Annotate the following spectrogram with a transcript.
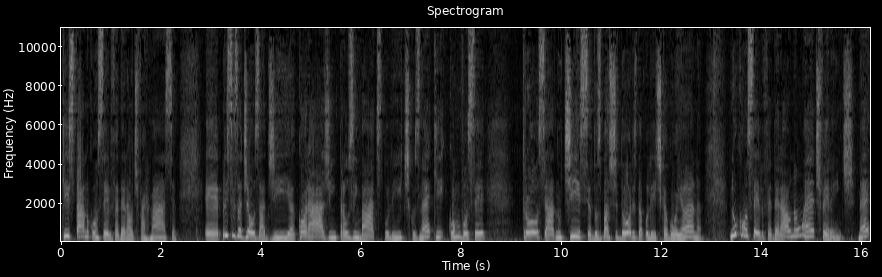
que está no Conselho Federal de Farmácia, é, precisa de ousadia, coragem para os embates políticos, né? Que, como você trouxe a notícia dos bastidores da política goiana, no Conselho Federal não é diferente, né?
